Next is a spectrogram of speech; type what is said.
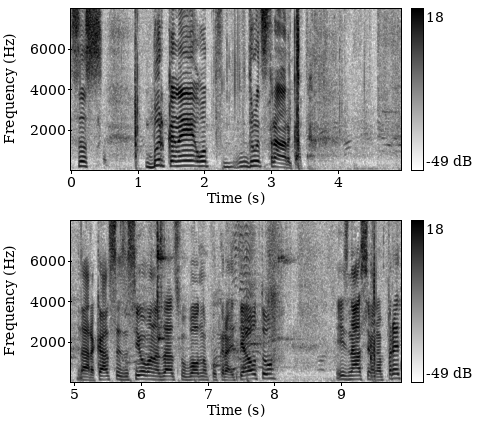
с бъркане от другата страна на ръката. Да, ръката се засилва назад свободно по край тялото. И изнасяме напред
